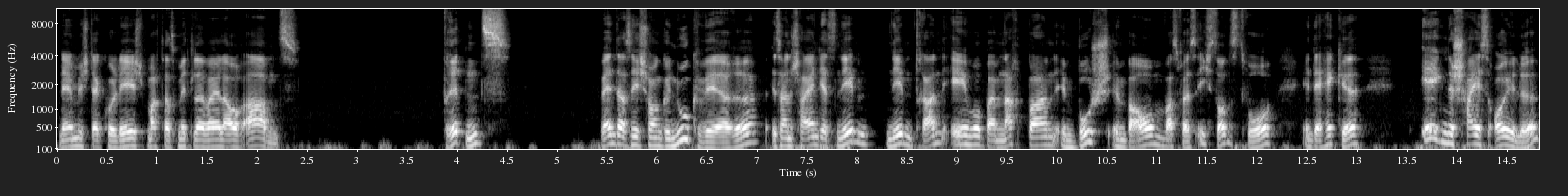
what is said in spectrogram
Nämlich der Kollege macht das mittlerweile auch abends. Drittens, wenn das nicht schon genug wäre, ist anscheinend jetzt neben, nebendran irgendwo beim Nachbarn im Busch, im Baum, was weiß ich, sonst wo, in der Hecke, irgendeine scheiß Eule,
